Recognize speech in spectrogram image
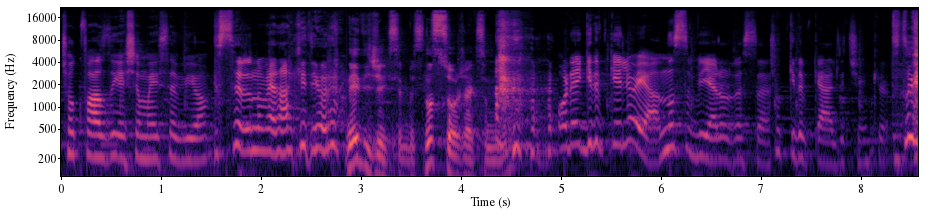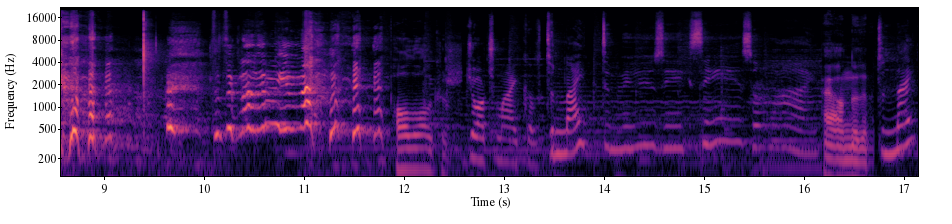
Çok fazla yaşamayı seviyor. Sırrını merak ediyorum. Ne diyeceksin biz? Nasıl soracaksın bunu? Oraya gidip geliyor ya. Nasıl bir yer orası? Çok gidip geldi çünkü. Tutuklanır mıyım ben? Paul Walker. George Michael. Tonight the music is alright. He anladım. Tonight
